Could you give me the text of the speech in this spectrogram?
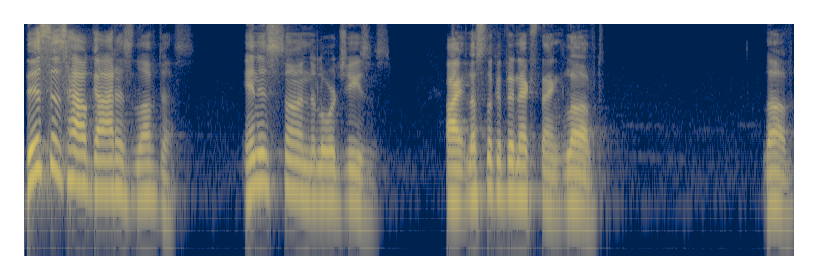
this is how God has loved us in his son, the Lord Jesus. All right, let's look at the next thing loved. Loved.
